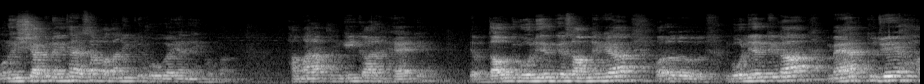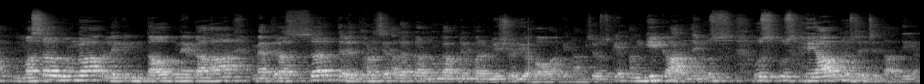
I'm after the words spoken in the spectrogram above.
उन्हें शक नहीं था ऐसा पता नहीं कि होगा या नहीं होगा। हमारा अंगीकार है क्या? जब दाऊद गोलियत के सामने गया और गोलियत ने कहा, मैं तुझे मसल दूँगा, लेकिन दाऊद ने कहा, मैं तेरा सर तेरे धड़ से अलग कर दूँगा अपने परमेश्वर यहोवा के नाम से। उसके अंगीकार ने, उस उस उस हियाव ने उसे जिता दिया।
